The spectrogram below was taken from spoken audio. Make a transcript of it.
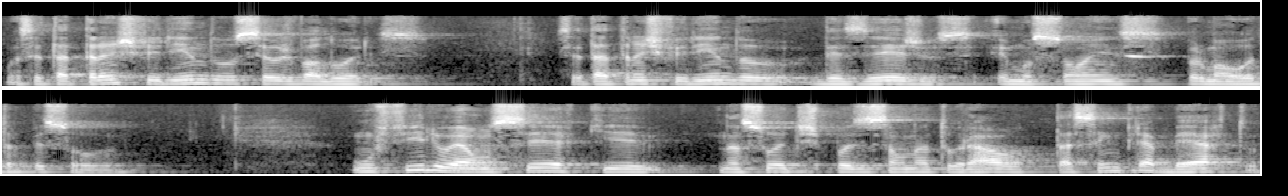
Você está transferindo os seus valores. Você está transferindo desejos, emoções para uma outra pessoa. Um filho é um ser que, na sua disposição natural, está sempre aberto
